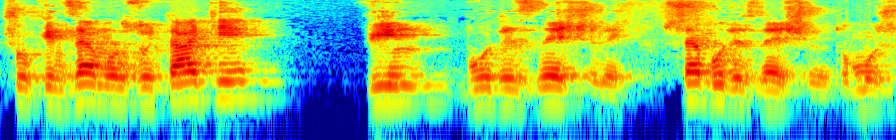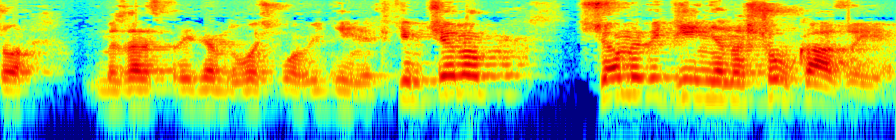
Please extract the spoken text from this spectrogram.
що в кінцевому результаті він буде знищений. Все буде знищено, тому що ми зараз прийдемо до восьмого видіння. Таким чином, сьоме видіння на що вказує?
